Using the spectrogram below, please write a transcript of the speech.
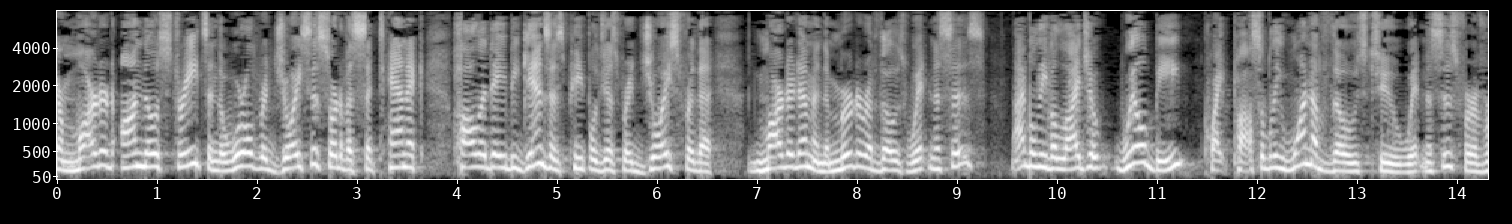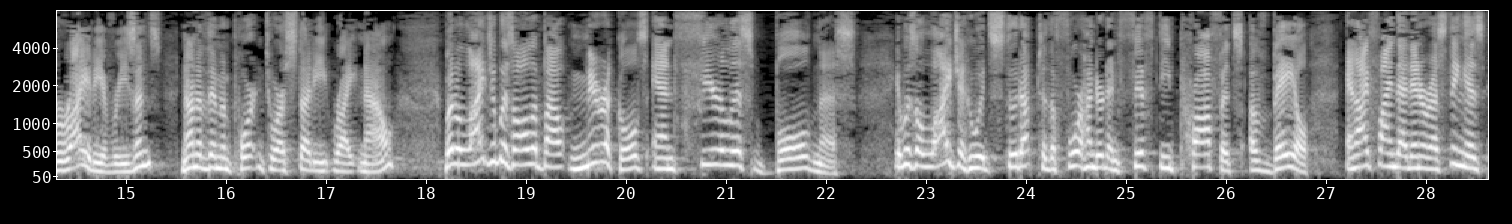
are martyred on those streets and the world rejoices. Sort of a satanic holiday begins as people just rejoice for the martyrdom and the murder of those witnesses. I believe Elijah will be, quite possibly, one of those two witnesses for a variety of reasons, none of them important to our study right now. But Elijah was all about miracles and fearless boldness. It was Elijah who had stood up to the 450 prophets of Baal. And I find that interesting as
